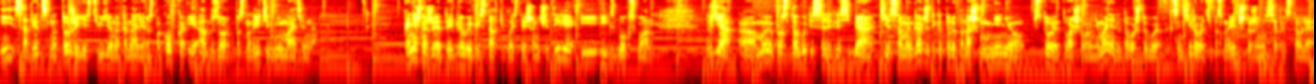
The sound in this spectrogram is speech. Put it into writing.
И, соответственно, тоже есть видео на канале распаковка и обзор, посмотрите внимательно. Конечно же, это игровые приставки PlayStation 4 и Xbox One. Друзья, а, мы просто выписали для себя те самые гаджеты, которые, по нашему мнению, стоят вашего внимания для того, чтобы акцентировать и посмотреть, что же они себя представляют.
